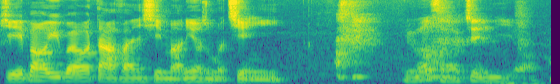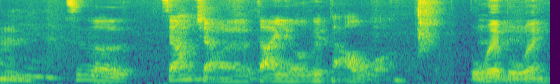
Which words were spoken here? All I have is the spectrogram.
捷报预报要大翻新吗？你有什么建议？有没有什么建议哦？嗯，这个这样讲了，大一会不会打我啊？不会不会。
